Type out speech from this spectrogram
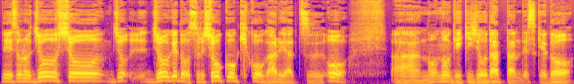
で、その上昇、上上下動する昇降機構があるやつを、あの、の劇場だったんですけど、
